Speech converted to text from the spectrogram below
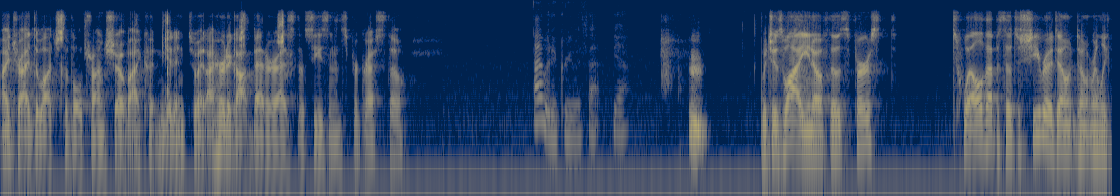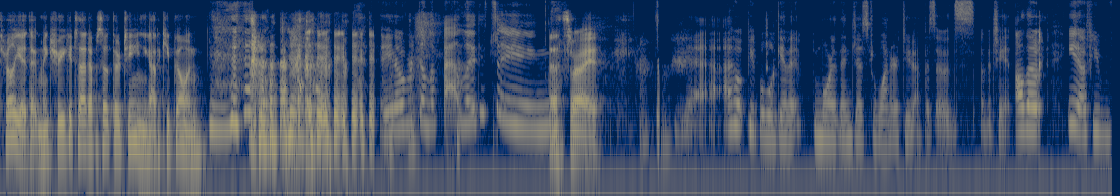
I tried to watch the Voltron show, but I couldn't get into it. I heard it got better as the seasons progressed, though. I would agree with that. Yeah. Which is why, you know, if those first twelve episodes of Shiro don't don't really thrill you, that make sure you get to that episode thirteen. You got to keep going. Ain't over till the fat lady sings. That's right. Yeah, I hope people will give it more than just one or two episodes of a chance. Although, you know, if you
